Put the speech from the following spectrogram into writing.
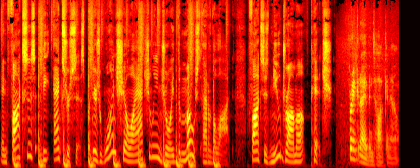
and Fox's The Exorcist. But there's one show I actually enjoyed the most out of the lot Fox's new drama, Pitch. Frank and I have been talking now.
